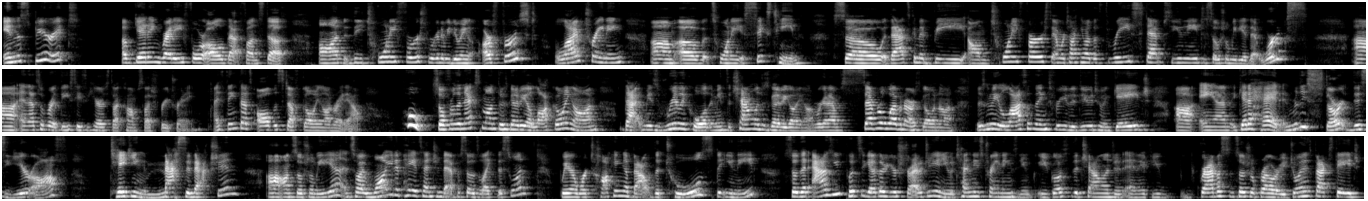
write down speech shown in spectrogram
In the spirit of getting ready for all of that fun stuff. On the 21st, we're going to be doing our first live training um, of 2016. So that's going to be on 21st, and we're talking about the three steps you need to social media that works. Uh, and that's over at thestaceyharris.com slash free training. I think that's all the stuff going on right now. Whew. So for the next month, there's going to be a lot going on. That is really cool. That means the challenge is going to be going on. We're going to have several webinars going on. There's going to be lots of things for you to do to engage uh, and get ahead and really start this year off taking massive action uh, on social media. And so I want you to pay attention to episodes like this one, where we're talking about the tools that you need so that as you put together your strategy and you attend these trainings and you, you go through the challenge and, and if you grab us in social pro or you join us backstage.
